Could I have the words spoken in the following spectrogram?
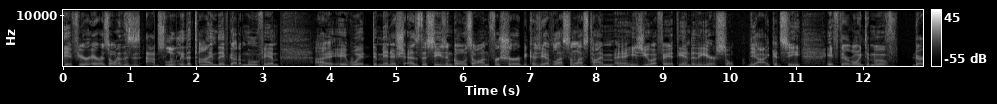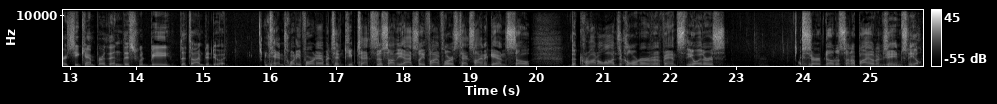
if you're Arizona, this is absolutely the time they've got to move him. Uh, it would diminish as the season goes on for sure because you have less and less time. Uh, he's UFA at the end of the year, so yeah, I could see if they're going to move Darcy Kuemper, then this would be the time to do it. 1024 in Edmonton. Keep texting us on the Ashley Fine Floors text line again. So, the chronological order of events the Oilers served notice on a buyout on James Neal.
